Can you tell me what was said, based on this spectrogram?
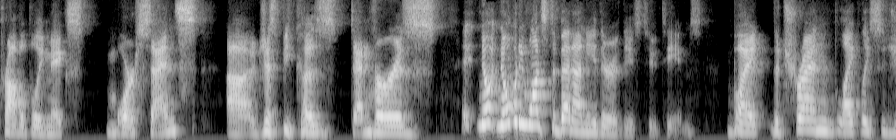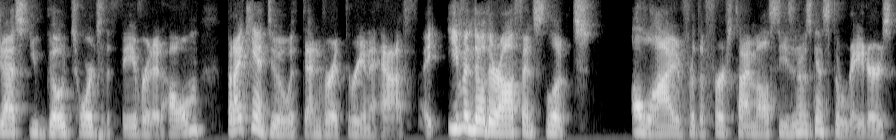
probably makes more sense uh, just because denver is no, nobody wants to bet on either of these two teams but the trend likely suggests you go towards the favorite at home but i can't do it with denver at three and a half I, even though their offense looked alive for the first time all season. It was against the Raiders.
